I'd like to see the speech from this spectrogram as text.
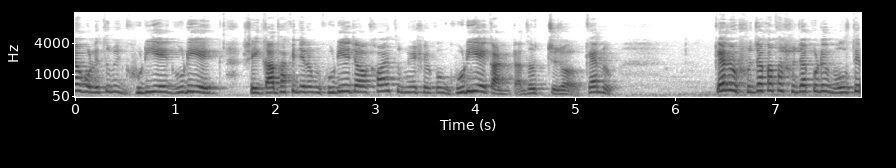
না বলে তুমি ঘুরিয়ে ঘুরিয়ে, সেই গাধাকে যেরকম ঘুরিয়ে জল খাওয়ায়, তুমিও সেরকম ঘুরিয়ে কানটা, ধরছো জল, কেন? কেন? সোজা কথা সোজা করে বলতে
